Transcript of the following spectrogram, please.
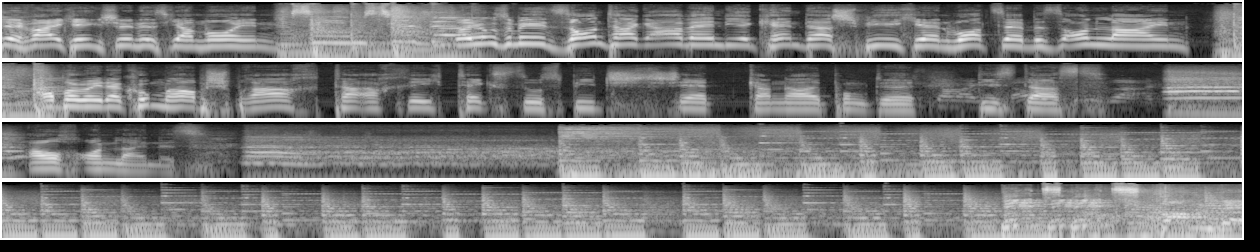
DJ Viking, schönes Ja Moin. So, Jungs und Mädels, Sonntagabend, ihr kennt das Spielchen. WhatsApp ist online. Operator, guck mal, ob Sprachtachricht, Text to Speech, Chat, Kanalpunkte, dies, das auch online ist. Bits, Bits, Bombe.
